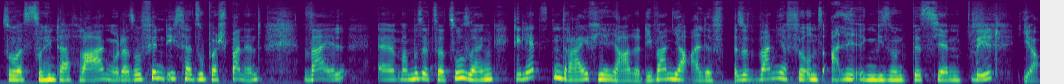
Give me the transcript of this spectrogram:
sowas zu hinterfragen oder so, finde ich es halt super spannend, weil äh, man muss jetzt dazu sagen, die letzten drei, vier Jahre, die waren ja alle, also waren ja für uns alle irgendwie so ein bisschen Wild? ja,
